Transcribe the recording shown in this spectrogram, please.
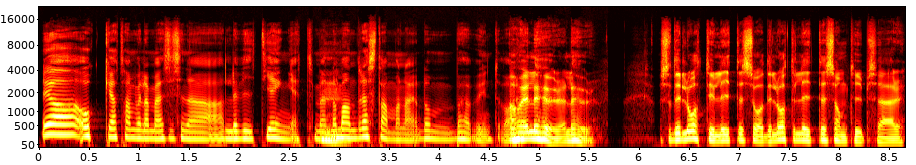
Ja, och att han vill ha med sig sina levitgänget. Men Mm. de andra stammarna, de behöver ju inte vara Ja, eller hur? Eller hur? Så det låter ju lite så. Det låter lite som typ så här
